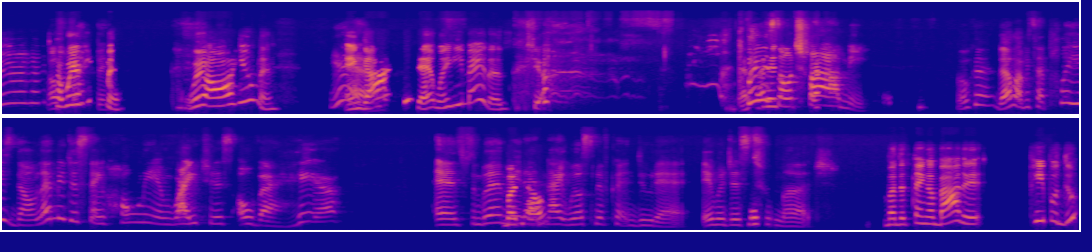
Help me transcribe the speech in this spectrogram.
Mhm. So we're flipping. human. We're all human. Yeah. And God did that when He made us. Please don't try me. Okay. That's why we said, please don't. Let me just stay holy and righteous over here. And But me no. that night, Will Smith couldn't do that. It was just too much. But the thing about it, people do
